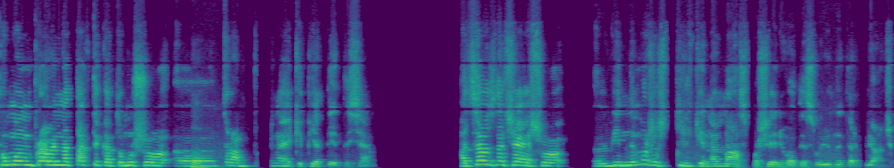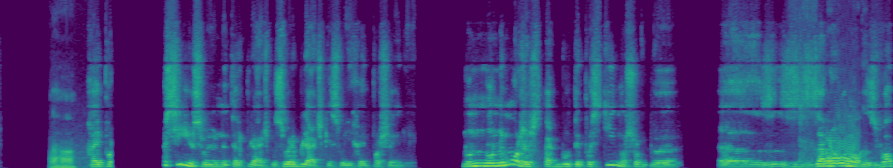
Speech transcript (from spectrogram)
по-моєму, правильна тактика, тому що е, Трамп починає кип'ятитися. А це означає, що е, він не може тільки на нас поширювати свою нетерплячку. Ага. Хай по Росію свою нетерплячку, сверблячки свої хай поширює. Ну, ну не може ж так бути постійно, щоб е, е, за рахунок звал.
